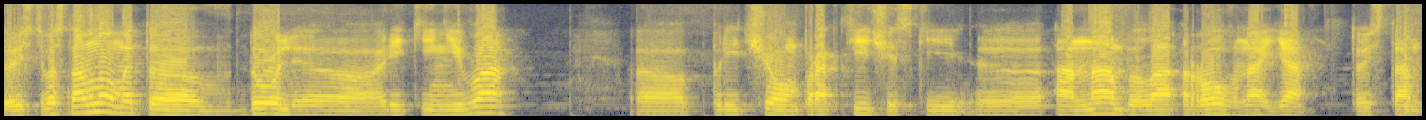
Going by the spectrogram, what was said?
То есть в основном это вдоль э, реки Нева, э, причем практически э, она была ровная. То есть там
